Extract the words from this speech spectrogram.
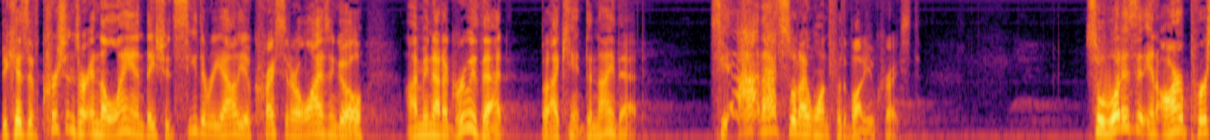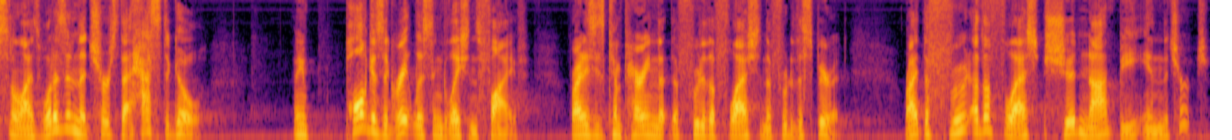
Because if Christians are in the land, they should see the reality of Christ in our lives and go, I may not agree with that, but I can't deny that. See, I, that's what I want for the body of Christ. So, what is it in our personal lives? What is it in the church that has to go? I mean, Paul gives a great list in Galatians 5, right, as he's comparing the, the fruit of the flesh and the fruit of the Spirit, right? The fruit of the flesh should not be in the church.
